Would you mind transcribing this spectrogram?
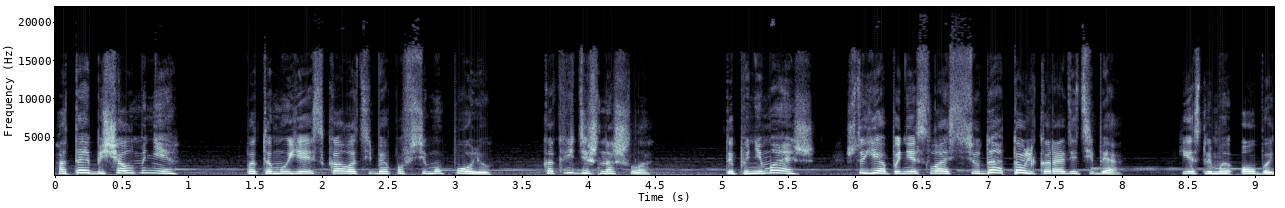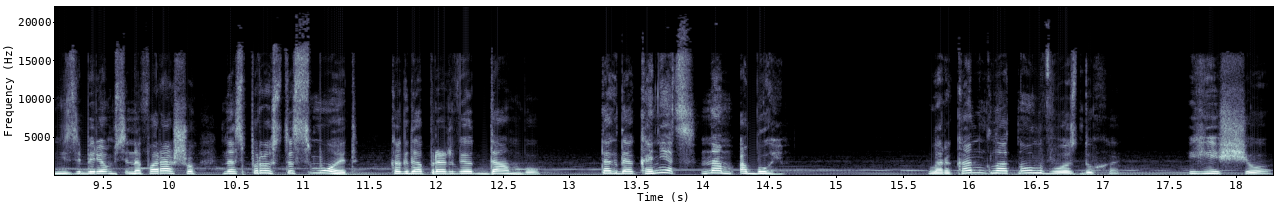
а ты обещал мне. Потому я искала тебя по всему полю. Как видишь, нашла. Ты понимаешь, что я понеслась сюда только ради тебя. Если мы оба не заберемся на Фарашу, нас просто смоет, когда прорвет дамбу. Тогда конец нам обоим». Ларкан глотнул воздуха. Еще.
